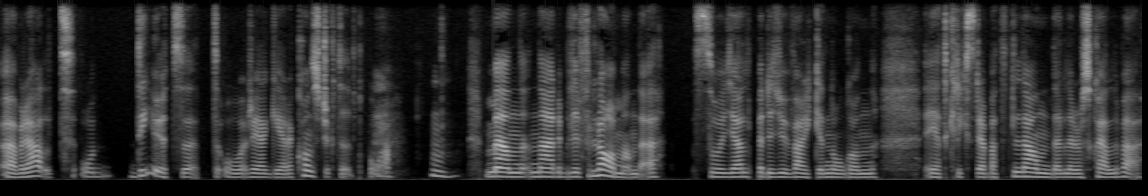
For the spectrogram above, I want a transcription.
överallt och det är ju ett sätt att reagera konstruktivt på. Mm. Men när det blir förlamande så hjälper det ju varken någon i ett krigsdrabbat land eller oss själva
